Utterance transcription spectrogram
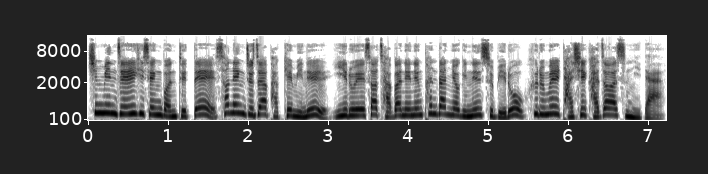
신민재의 희생 번트 때 선행주자 박혜민을 2루에서 잡아내는 판단력 있는 수비로 흐름을 다시 가져왔습니다.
